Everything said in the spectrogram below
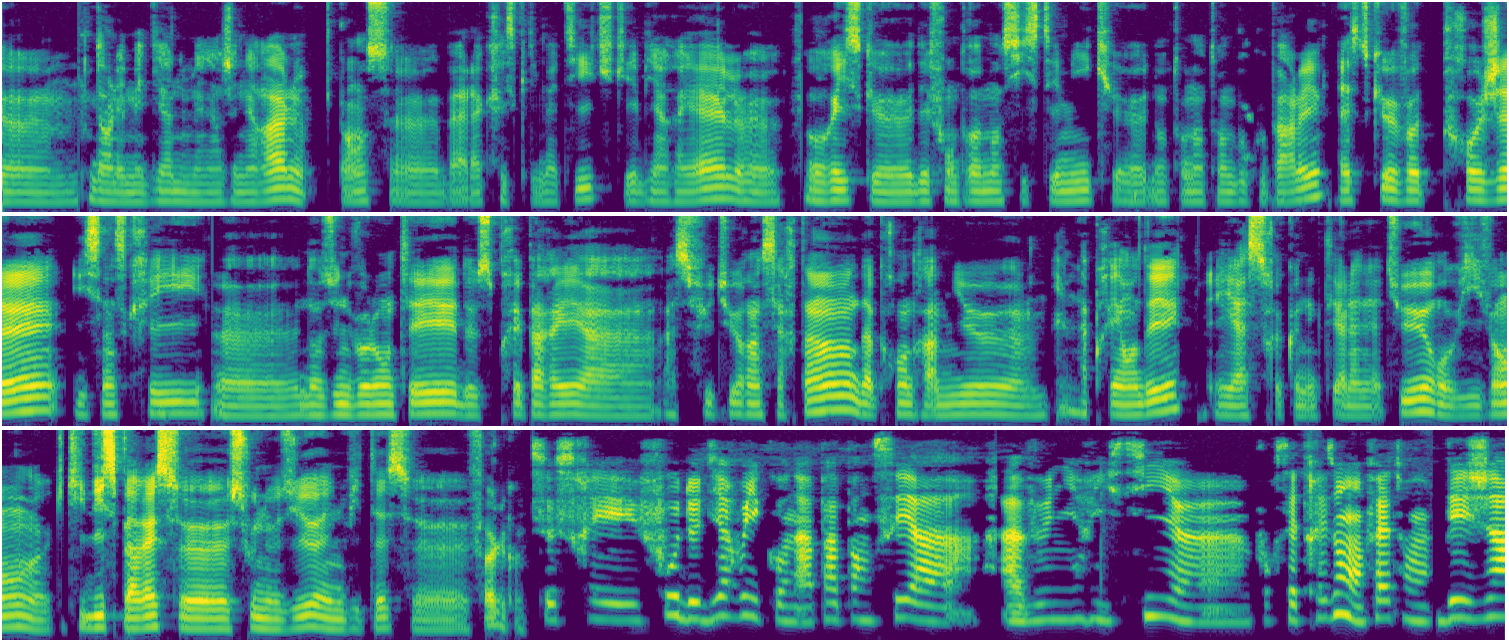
dans les médias de manière générale. Je pense bah, à la crise climatique qui est bien réelle, au risque d'effondrement systémique dont on entend beaucoup parler. Est-ce que votre projet, il s'inscrit dans une volonté de se préparer à, ce futur incertain, d'apprendre à mieux l'appréhender et à se reconnecter à la nature, aux vivants qui disparaissent sous nos yeux à une vitesse folle. Ce serait faux de dire oui qu'on n'a pas pensé à, venir ici pour cette raison. En fait, déjà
